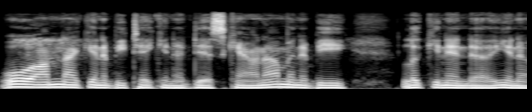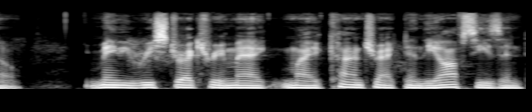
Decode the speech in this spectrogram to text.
well, I'm not going to be taking a discount. I'm going to be looking into, you know, maybe restructuring my, my contract in the offseason.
